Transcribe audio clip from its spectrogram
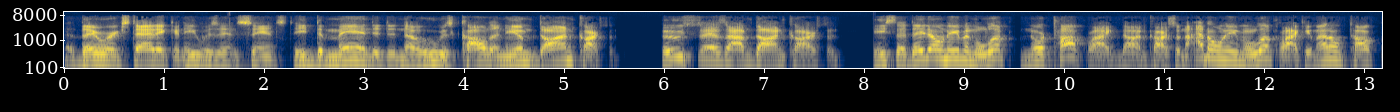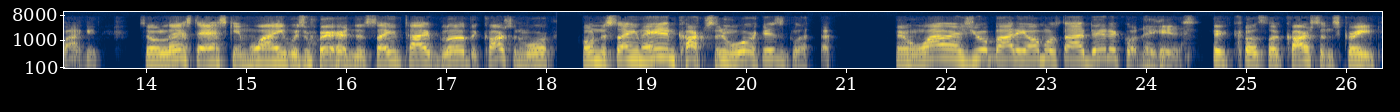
They were ecstatic, and he was incensed. He demanded to know who was calling him Don Carson. Who says I'm Don Carson? He said, They don't even look nor talk like Don Carson. I don't even look like him. I don't talk like him. So Les asked him why he was wearing the same type glove that Carson wore on the same hand Carson wore his glove. And why is your body almost identical to his? because the Carson screamed,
